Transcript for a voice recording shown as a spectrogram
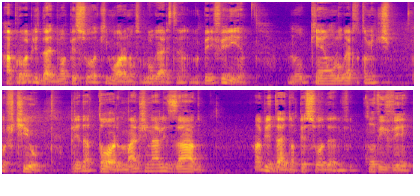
a probabilidade de uma pessoa que mora num lugar na periferia, no, que é um lugar totalmente hostil, predatório, marginalizado, a probabilidade de uma pessoa conviver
